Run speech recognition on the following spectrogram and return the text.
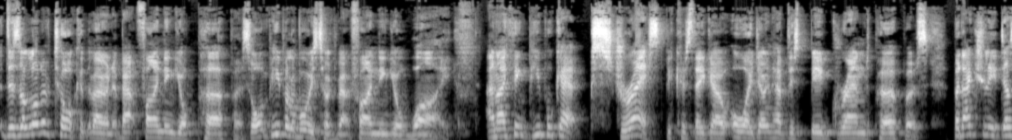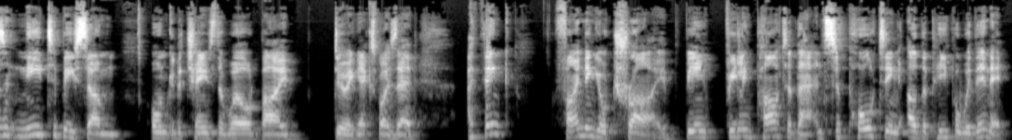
there's a lot of talk at the moment about finding your purpose, or people have always talked about finding your why. And I think people get stressed because they go, Oh, I don't have this big grand purpose. But actually, it doesn't need to be some, Oh, I'm going to change the world by doing XYZ. I think finding your tribe, being feeling part of that and supporting other people within it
